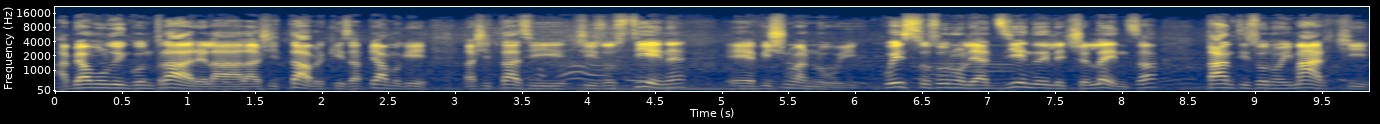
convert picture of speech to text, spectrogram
Abbiamo voluto incontrare la, la, città perché sappiamo che la città si, ci sostiene è vicino a noi. Queste sono le aziende dell'eccellenza, tanti sono i marchi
